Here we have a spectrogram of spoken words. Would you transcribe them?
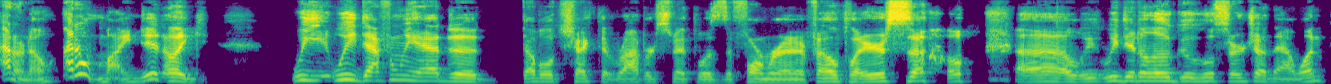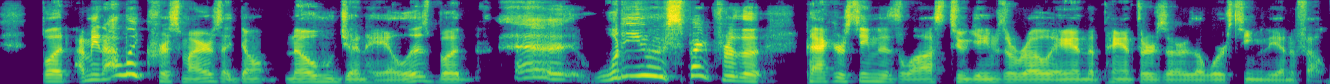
I don't know. I don't mind it. Like, we we definitely had to double check that Robert Smith was the former NFL player. So uh, we, we did a little Google search on that one. But I mean, I like Chris Myers. I don't know who Jen Hale is, but uh, what do you expect for the Packers team that's lost two games in a row and the Panthers are the worst team in the NFL?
